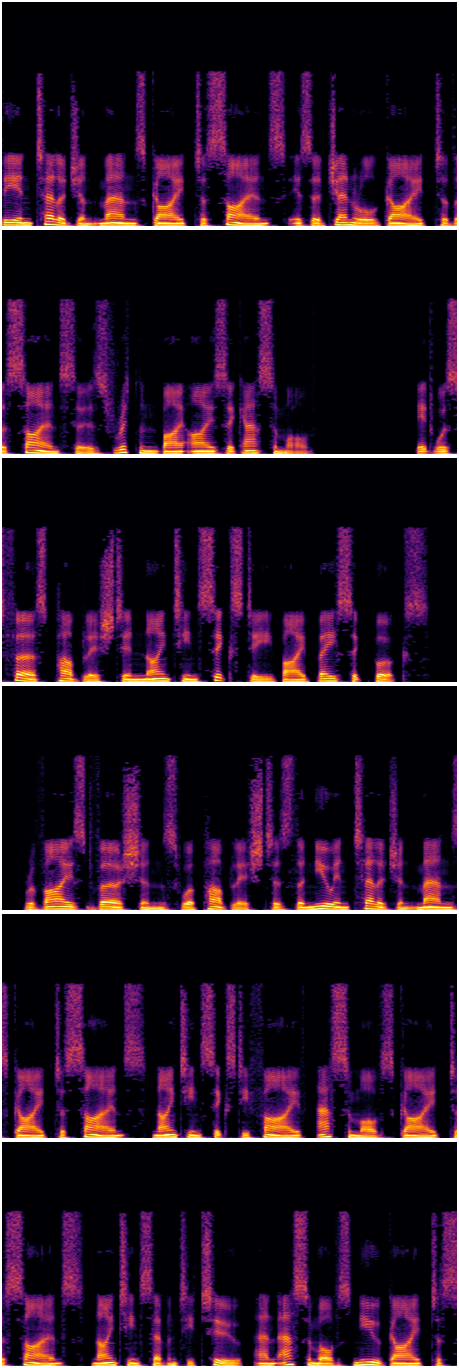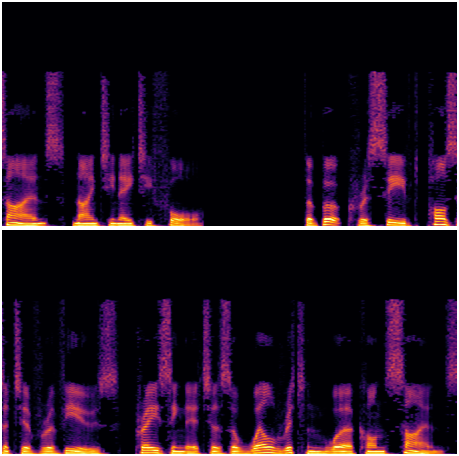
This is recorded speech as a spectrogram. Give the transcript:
The Intelligent Man's Guide to Science is a general guide to the sciences written by Isaac Asimov. It was first published in 1960 by Basic Books. Revised versions were published as The New Intelligent Man's Guide to Science 1965, Asimov's Guide to Science 1972, and Asimov's New Guide to Science 1984. The book received positive reviews, praising it as a well-written work on science.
